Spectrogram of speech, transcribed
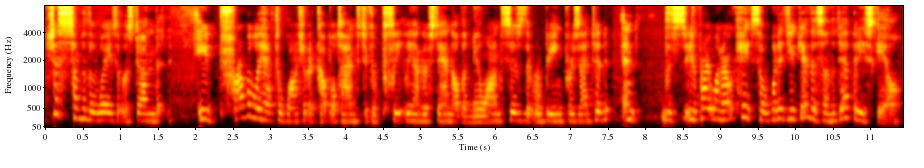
just some of the ways it was done that you'd probably have to watch it a couple times to completely understand all the nuances that were being presented. And this, you're probably wondering, okay, so what did you give this on the deputy scale?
